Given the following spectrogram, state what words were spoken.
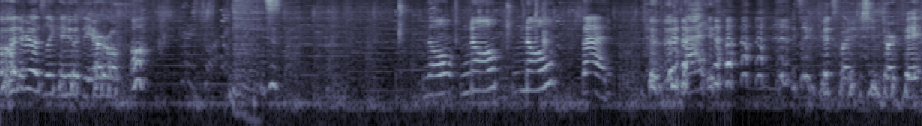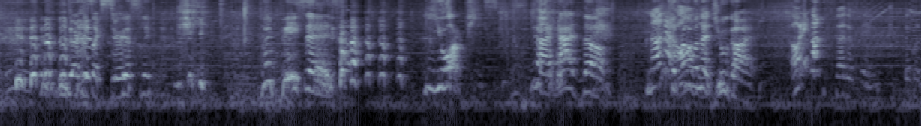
Oh, I didn't realize Link hit me with the arrow. oh. no, no, no. Bad. Bad. It's like Pit's punishing Dark Pit. Dark Pit's like, seriously? My pieces! Your pieces. Yeah, I had them. Not Except at for the all. one that you got. I only got the feather thing. The quick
